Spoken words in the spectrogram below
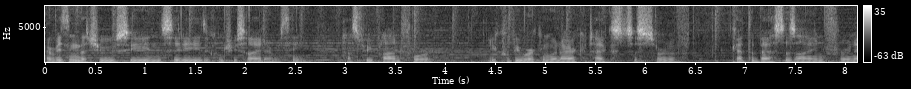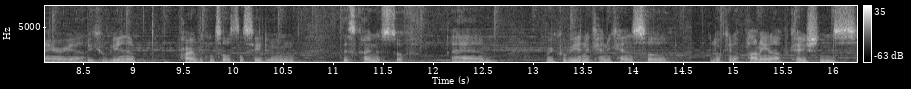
Everything that you see in the city, the countryside, everything has to be planned for. You could be working with architects to sort of get the best design for an area. You could be in a private consultancy doing this kind of stuff. Um, or you could be in a county council looking at planning applications,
